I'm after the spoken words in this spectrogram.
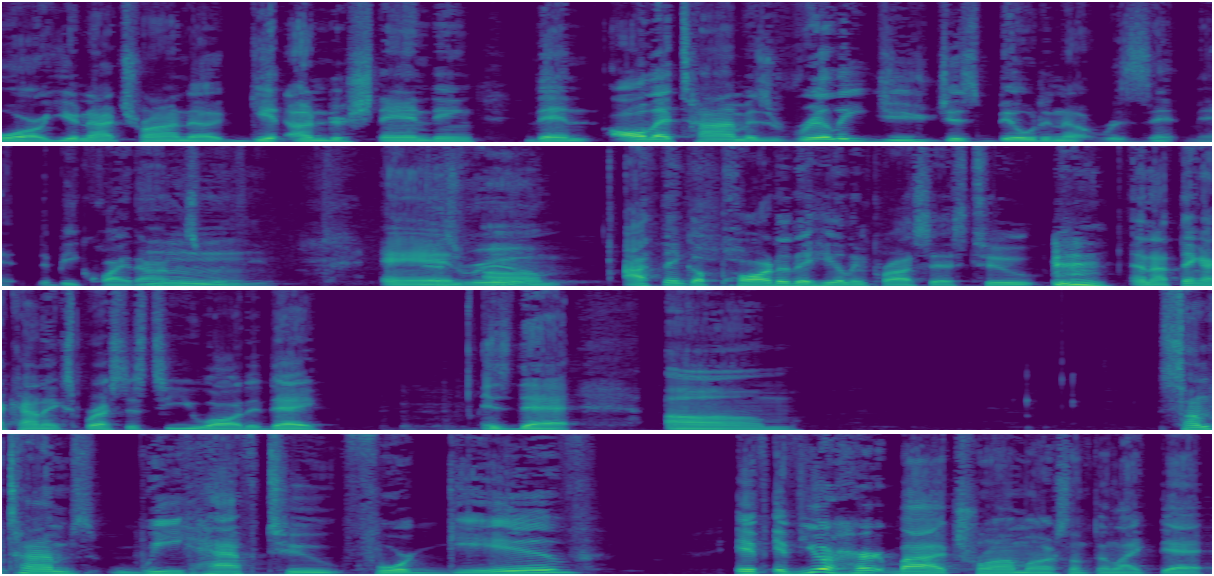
or you're not trying to get understanding then all that time is really you just building up resentment to be quite honest with Mm. you. And um i think a part of the healing process too and i think i kind of expressed this to you all today is that um sometimes we have to forgive. If if you're hurt by a trauma or something like that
